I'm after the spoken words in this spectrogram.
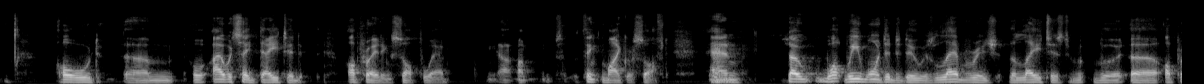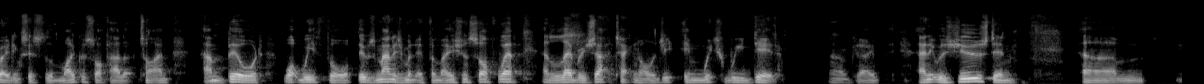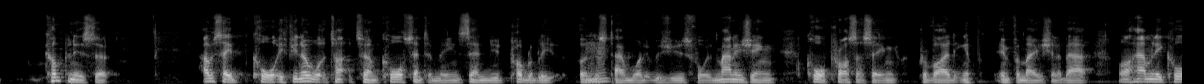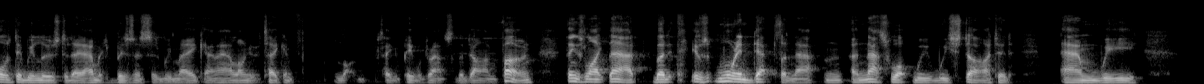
old, um, or I would say dated operating software. Uh, um, think Microsoft. And so what we wanted to do was leverage the latest uh, operating system that Microsoft had at the time and build what we thought it was management information software and leverage that technology in which we did. Okay. And it was used in um, companies that I would say call. If you know what the term call center means, then you'd probably mm-hmm. understand mm-hmm. what it was used for. Managing core processing, providing inf- information about well, how many calls did we lose today? How much business did we make? And how long did it take taking people to answer the darn phone? Things like that. But it was more in depth than that, and, and that's what we we started, and we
